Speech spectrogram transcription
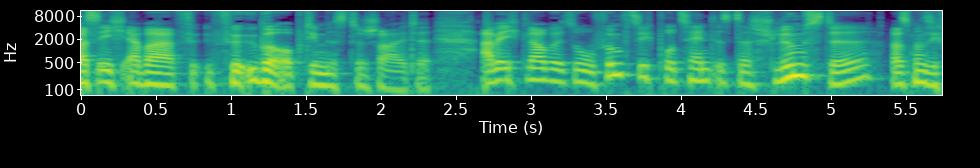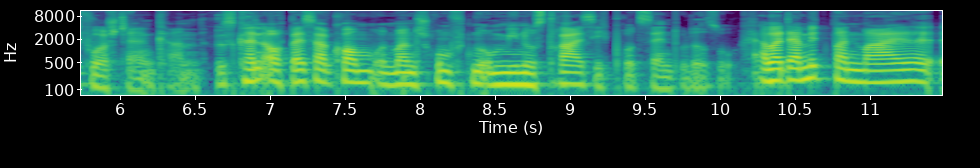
was ich aber für, überoptimistisch halte. Aber ich glaube, so 50 Prozent ist das Schlimmste, was man sich vorstellen kann. Es kann auch besser kommen und man schrumpft nur um minus 30 Prozent oder so. Aber damit man mal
